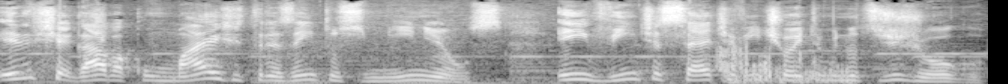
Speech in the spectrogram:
Ele chegava com mais de 300 minions em 27, 28 minutos de jogo.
